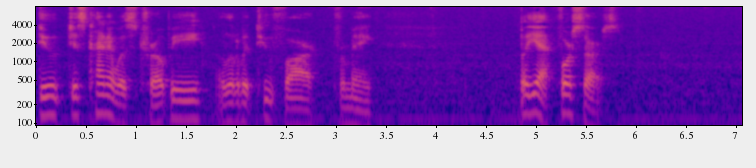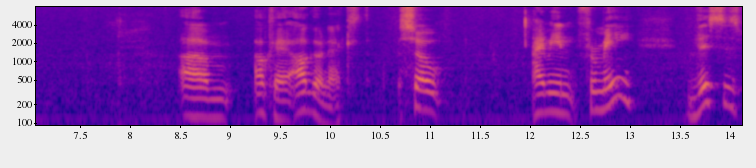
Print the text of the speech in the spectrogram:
Duke just kind of was tropey, a little bit too far for me. But yeah, four stars. Um, okay, I'll go next. So, I mean, for me, this is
